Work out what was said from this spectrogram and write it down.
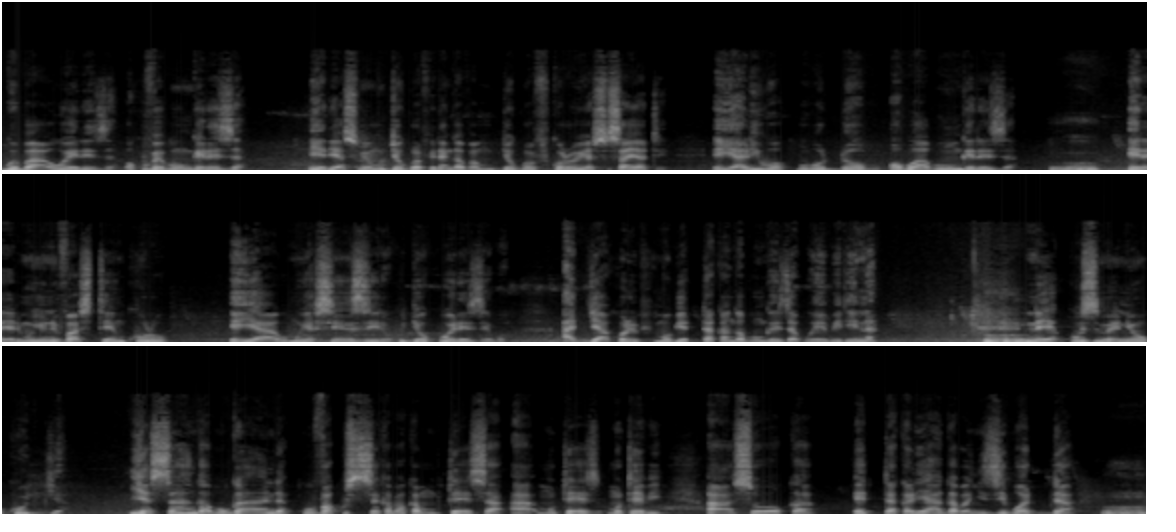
gwe baaweereza okuva e bungereza eyali asomye mu geography era nga ava mu geographical royal society eyaliwo mu budde obwo obwa bungereza Mhm. era yali mu univesity enkulu eyaabwe mwe yasinziira okujja okuweerezebwa ajja akola ebipimo by'ettaka nga bungereza bwebirina. Naye guzman okujja yasanga buganda kuva ku ssekabaka muteesa a- Muteesa- mutebi asooka ettaka lyagabanyizibwa dda. Mhm.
